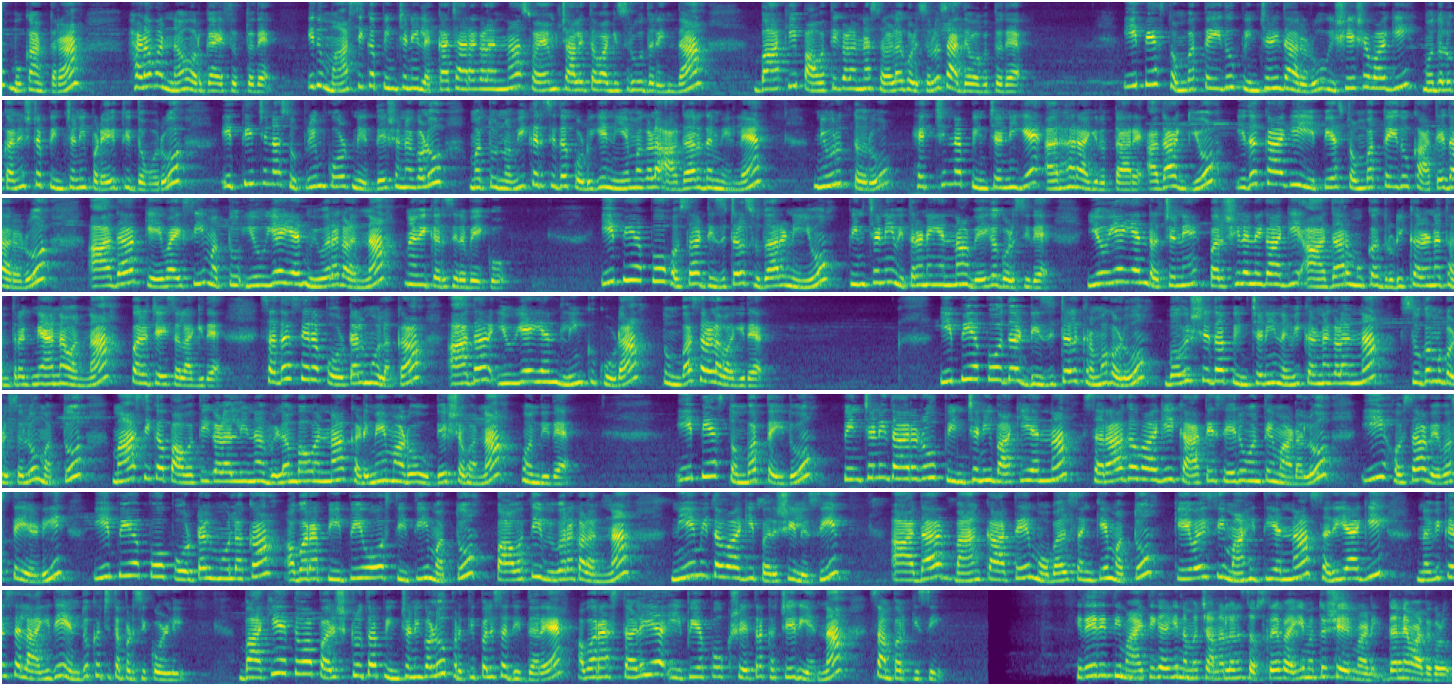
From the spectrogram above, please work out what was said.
ಮುಖಾಂತರ ಹಣವನ್ನು ವರ್ಗಾಯಿಸುತ್ತದೆ. ಇದು ಮಾಸಿಕ ಪಿಂಚಣಿ ಲೆಕ್ಕಾಚಾರಗಳನ್ನು ಸ್ವಯಂಚಾಲಿತವಾಗಿಸಿರುವುದರಿಂದ ಬಾಕಿ ಪಾವತಿಗಳನ್ನು ಸರಳಗೊಳಿಸಲು ಸಾಧ್ಯವಾಗುತ್ತದೆ. ಇ ಪಿ ಎಸ್ ತೊಂಬತ್ತೈದು ಪಿಂಚಣಿದಾರರು ವಿಶೇಷವಾಗಿ ಮೊದಲು ಕನಿಷ್ಠ ಪಿಂಚಣಿ ಪಡೆಯುತ್ತಿದ್ದವರು, ಇತ್ತೀಚಿನ ಸುಪ್ರೀಂ ಕೋರ್ಟ್ ನಿರ್ದೇಶನಗಳು ಮತ್ತು ನವೀಕರಿಸಿದ ಕೊಡುಗೆ ನಿಯಮಗಳ ಆಧಾರದ ಮೇಲೆ ನಿವೃತ್ತರು ಹೆಚ್ಚಿನ ಪಿಂಚಣಿಗೆ ಅರ್ಹರಾಗಿರುತ್ತಾರೆ. ಆದಾಗ್ಯೂ, ಇದಕ್ಕಾಗಿ ಇ ಪಿ ಎಸ್ ತೊಂಬತ್ತೈದು ಖಾತೆದಾರರು ಆಧಾರ್, ಕೆ ವೈ ಸಿ ಮತ್ತು ಯು ಎ ಎನ್ ವಿವರಗಳನ್ನು ನವೀಕರಿಸಿರಬೇಕು. ಇ ಪಿ ಎಫ್ ಒ ಹೊಸ ಡಿಜಿಟಲ್ ಸುಧಾರಣೆಯು ಪಿಂಚಣಿ ವಿತರಣೆಯನ್ನು ವೇಗಗೊಳಿಸಿದೆ. ಯು ಎ ಎನ್ ರಚನೆ, ಪರಿಶೀಲನೆಗಾಗಿ ಆಧಾರ್ ಮುಖ ದೃಢೀಕರಣ ತಂತ್ರಜ್ಞಾನವನ್ನು ಪರಿಚಯಿಸಲಾಗಿದೆ. ಸದಸ್ಯರ ಪೋರ್ಟಲ್ ಮೂಲಕ Aadhaar, U A N link ಕೂಡ ತುಂಬ ಸರಳವಾಗಿದೆ. ಇ ಪಿ ಎಫ್ ಒದ ಡಿಜಿಟಲ್ ಕ್ರಮಗಳು ಭವಿಷ್ಯದ ಪಿಂಚಣಿ ನವೀಕರಣಗಳನ್ನು ಸುಗಮಗೊಳಿಸಲು ಮತ್ತು ಮಾಸಿಕ ಪಾವತಿಗಳಲ್ಲಿನ ವಿಳಂಬವನ್ನು ಕಡಿಮೆ ಮಾಡುವ ಉದ್ದೇಶವನ್ನು ಹೊಂದಿದೆ. ಇ ಪಿ ಎಸ್ ತೊಂಬತ್ತೈದು ಪಿಂಚಣಿದಾರರು ಪಿಂಚಣಿ ಬಾಕಿಯನ್ನು ಸರಾಗವಾಗಿ ಖಾತೆ ಸೇರುವಂತೆ ಮಾಡಲು ಈ ಹೊಸ ವ್ಯವಸ್ಥೆಯಡಿ E P F O portal ಮೂಲಕ ಅವರ ಪಿ ಪಿ ಒ ಸ್ಥಿತಿ ಮತ್ತು ಪಾವತಿ ವಿವರಗಳನ್ನು ನಿಯಮಿತವಾಗಿ ಪರಿಶೀಲಿಸಿ ಆಧಾರ್, ಬ್ಯಾಂಕ್ ಖಾತೆ, ಮೊಬೈಲ್ ಸಂಖ್ಯೆ ಮತ್ತು ಕೆ ವೈ ಸಿ ಮಾಹಿತಿಯನ್ನು ಸರಿಯಾಗಿ ನವೀಕರಿಸಲಾಗಿದೆ ಎಂದು ಖಚಿತಪಡಿಸಿಕೊಳ್ಳಿ. ಬಾಕಿ ಅಥವಾ ಪರಿಷ್ಕೃತ ಪಿಂಚಣಿಗಳು ಪ್ರತಿಫಲಿಸದಿದ್ದರೆ ಅವರ ಸ್ಥಳೀಯ ಇ ಪಿ ಎಫ್ ಒ ಕ್ಷೇತ್ರ ಕಚೇರಿಯನ್ನು ಸಂಪರ್ಕಿಸಿ. ಇದೇ ರೀತಿ ಮಾಹಿತಿಗಾಗಿ ನಮ್ಮ ಚಾನಲನ್ನು ಸಬ್ಸ್ಕ್ರೈಬ್ ಆಗಿ ಮತ್ತು ಶೇರ್ ಮಾಡಿ. ಧನ್ಯವಾದಗಳು.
